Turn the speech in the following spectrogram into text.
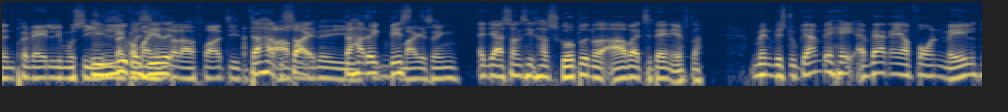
Den private limousine, der kommer og henter dig fra dit Der har du så- arbejde i der har du ikke vidst- magasin. at jeg sådan set har skubbet noget arbejde til dagen efter. Men hvis du gerne vil have, at hver gang jeg får en mail,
